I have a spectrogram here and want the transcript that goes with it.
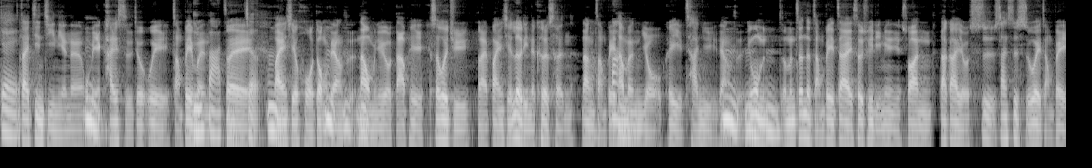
对，在近几年呢，我们也开始就为长辈们对办。一些活动这样子，那我们也有搭配社会局来办一些乐龄的课程，让长辈他们有可以参与这样子。因为我们我们真的长辈在社区里面也算大概有四三四十位长辈。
